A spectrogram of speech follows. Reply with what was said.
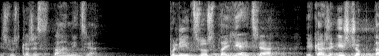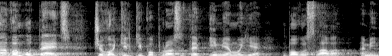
Ісус каже, станеться. Плід зостається. І каже, і щоб дав вам Отець, чого тільки попросите в ім'я моє. Богу слава. Амінь.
